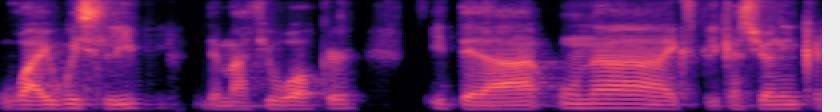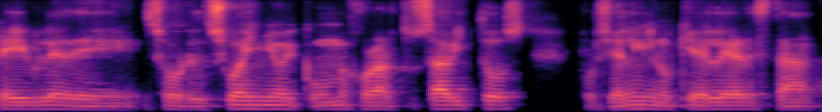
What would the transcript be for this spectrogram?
Why We Sleep de Matthew Walker y te da una explicación increíble de, sobre el sueño y cómo mejorar tus hábitos. Por si alguien lo quiere leer, está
